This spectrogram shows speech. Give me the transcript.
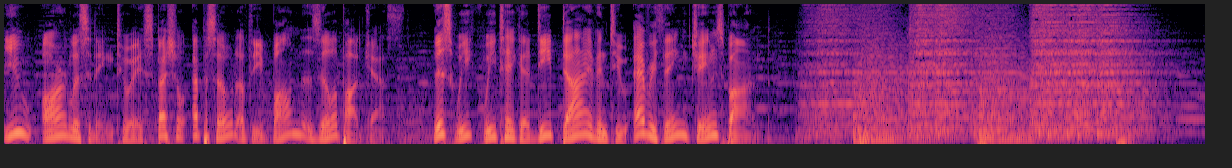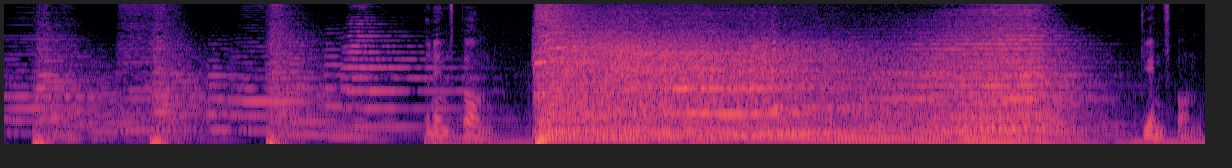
You are listening to a special episode of the Bondzilla podcast. This week, we take a deep dive into everything James Bond. The name's Bond. James Bond.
